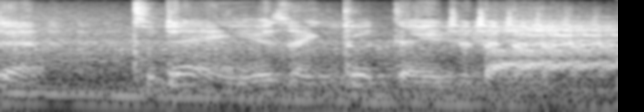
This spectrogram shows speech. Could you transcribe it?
said, Today is a good day to die.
